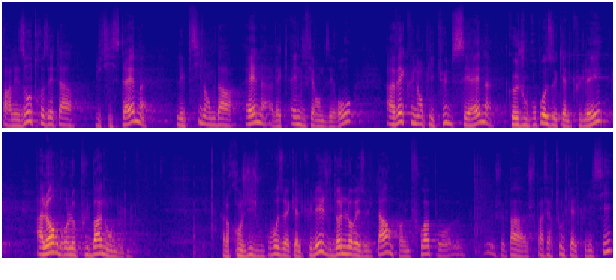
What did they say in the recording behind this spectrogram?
par les autres états du système, les psi lambda n avec n différents de 0, avec une amplitude Cn que je vous propose de calculer à l'ordre le plus bas non nul. Alors quand je dis je vous propose de la calculer, je vous donne le résultat, encore une fois, pour, ne vais, pas faire tout le calcul ici.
